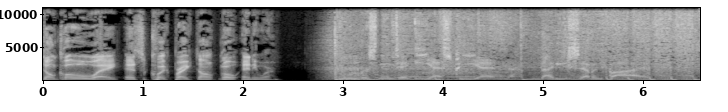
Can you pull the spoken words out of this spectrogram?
Don't go away. It's a quick break. Don't go anywhere. You're listening to ESPN 97.5.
